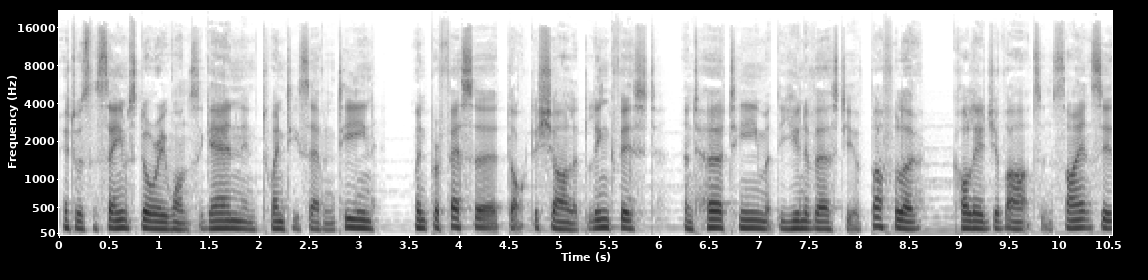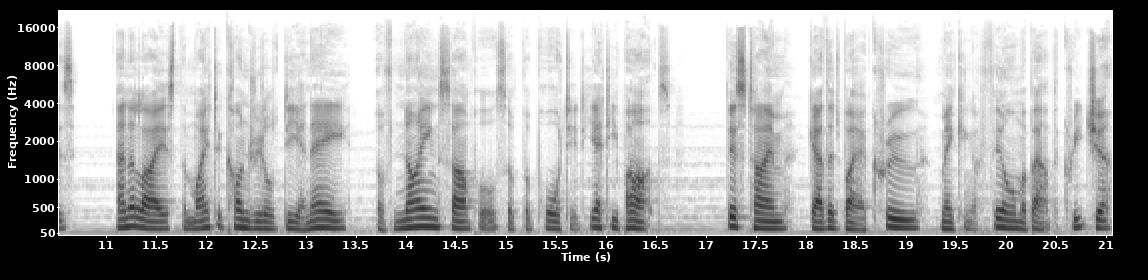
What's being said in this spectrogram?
It was the same story once again in 2017 when Professor Dr. Charlotte Lindqvist and her team at the University of Buffalo College of Arts and Sciences analysed the mitochondrial DNA of nine samples of purported Yeti parts, this time gathered by a crew making a film about the creature.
